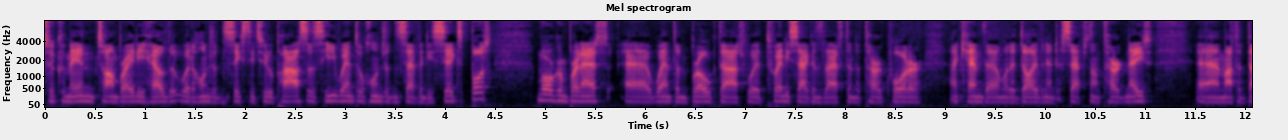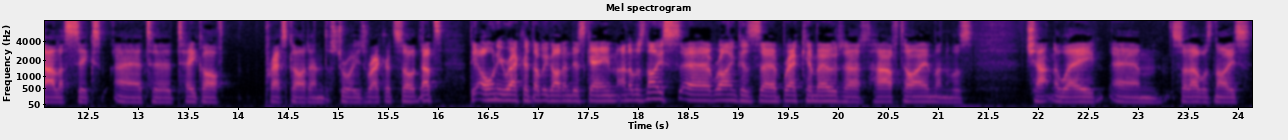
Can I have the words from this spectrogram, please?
to come in, Tom Brady held it with 162 passes. He went to 176, but Morgan Burnett uh, went and broke that with 20 seconds left in the third quarter and came down with a diving interception on third and eight um, at the Dallas six uh, to take off Prescott and destroy his record. So that's the only record that we got in this game. And it was nice, uh, Ryan, because uh, Brett came out at halftime and was chatting away. Um, so that was nice.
